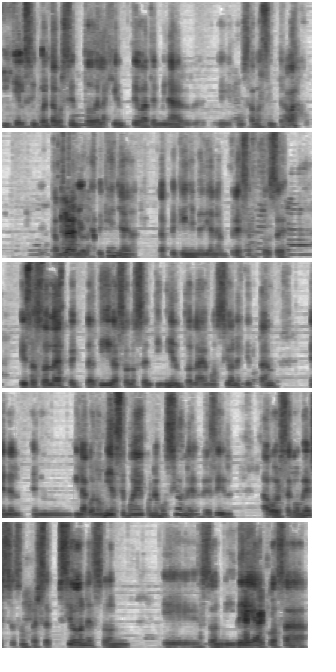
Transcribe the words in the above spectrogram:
y que el 50% de la gente va a terminar, eh, ¿cómo se llama?, sin trabajo. Estamos hablando de las pequeñas, las pequeñas y medianas empresas. Entonces, esas son las expectativas, son los sentimientos, las emociones que están en el... y la economía se mueve con emociones, es decir, la bolsa de comercio son percepciones, son eh, son ideas, cosas,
